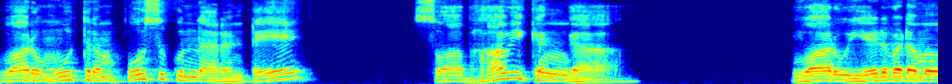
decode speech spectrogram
వారు మూత్రం పోసుకున్నారంటే స్వాభావికంగా వారు ఏడవడమో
